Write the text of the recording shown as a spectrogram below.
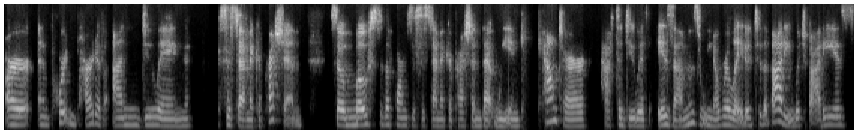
are an important part of undoing systemic oppression. So most of the forms of systemic oppression that we encounter have to do with isms, you know, related to the body, which body is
